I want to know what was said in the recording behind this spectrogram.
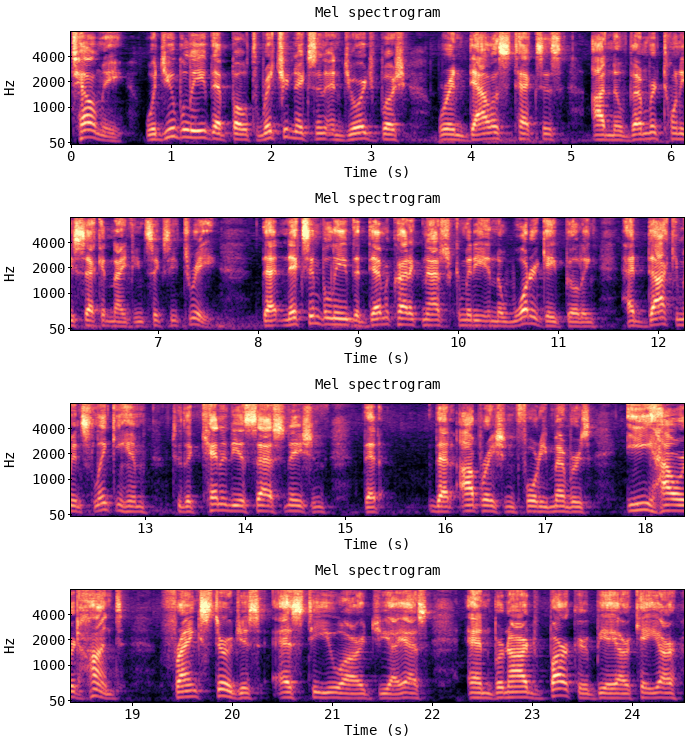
tell me, would you believe that both Richard Nixon and George Bush were in Dallas, Texas on November 22nd, 1963? That Nixon believed the Democratic National Committee in the Watergate building had documents linking him to the Kennedy assassination that that Operation 40 members E. Howard Hunt Frank Sturgis, S T U R G I S, and Bernard Barker, B A R K E R,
